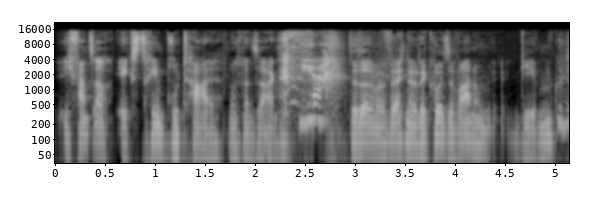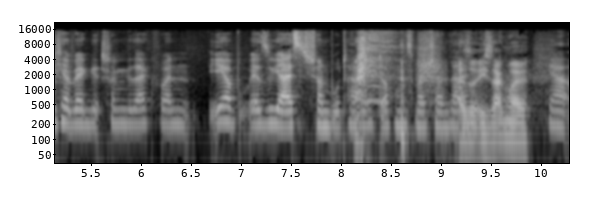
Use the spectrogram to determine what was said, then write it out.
ich fand es auch extrem brutal, muss man sagen. Ja, Da sollte man vielleicht noch eine kurze Warnung geben. gut, ich habe ja schon gesagt von eher, also ja, es ist schon brutal, doch muss man schon sagen. Also ich sag mal, ja,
